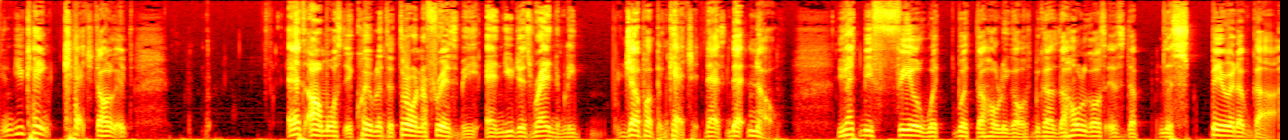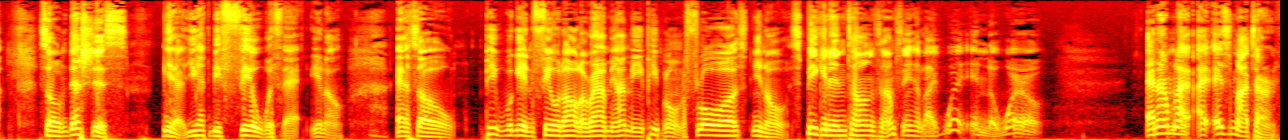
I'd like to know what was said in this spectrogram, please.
you can't catch the Holy. It's almost equivalent to throwing a frisbee and you just randomly jump up and catch it. That's that no. You have to be filled with with the Holy Ghost because the Holy Ghost is the the spirit of God. So that's just Yeah, you have to be filled with that, you know. And so people were getting filled all around me. I mean, people on the floors, you know, speaking in tongues. And I'm sitting here like, what in the world? And I'm like, it's my turn.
